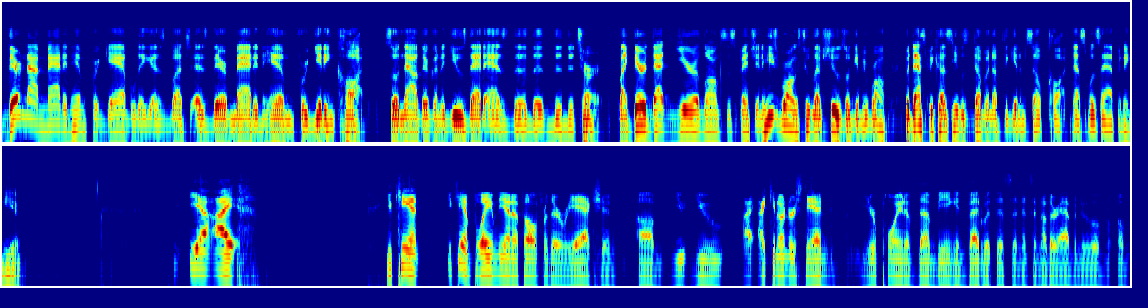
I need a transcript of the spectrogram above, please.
they're not mad at him for gambling as much as they're mad at him for getting caught. So now they're going to use that as the the the deterrent. Like they're that year long suspension. He's wrong as two left shoes. Don't get me wrong, but that's because he was dumb enough to get himself caught. That's what's happening here. Yeah, I. You can't you can't blame the NFL for their reaction. Um, you you I, I can understand your point of them being in bed with this, and it's another avenue of, of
